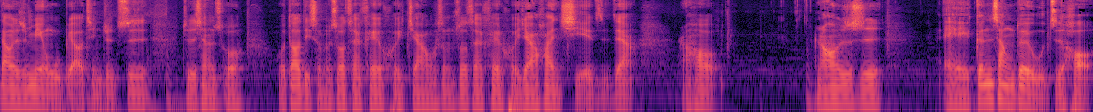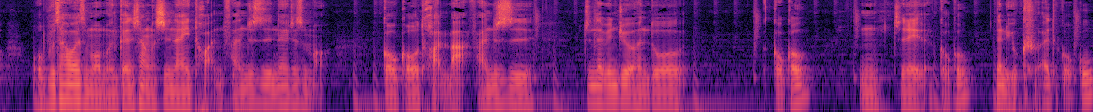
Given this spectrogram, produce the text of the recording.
但我是面无表情，就是就是想说，我到底什么时候才可以回家？我什么时候才可以回家换鞋子？这样，然后，然后就是，哎，跟上队伍之后，我不知道为什么我们跟上的是那一团，反正就是那叫什么狗狗团吧，反正就是就那边就有很多狗狗，嗯之类的狗狗，那里有可爱的狗狗。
